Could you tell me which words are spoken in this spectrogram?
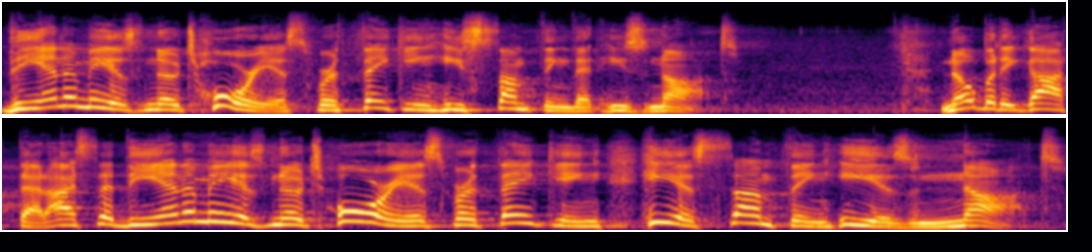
The enemy is notorious for thinking he's something that he's not. Nobody got that. I said, the enemy is notorious for thinking he is something he is not.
